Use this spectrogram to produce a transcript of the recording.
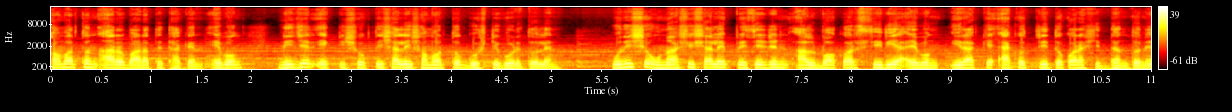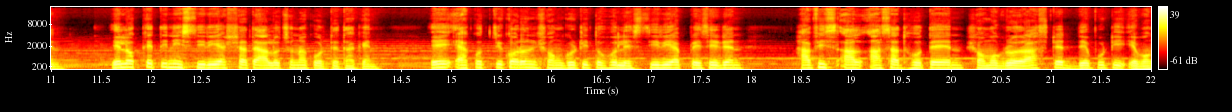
সমর্থন আরও বাড়াতে থাকেন এবং নিজের একটি শক্তিশালী সমর্থক গোষ্ঠী গড়ে তোলেন। উনিশশো উনআশি সালে প্রেসিডেন্ট আল বকর সিরিয়া এবং ইরাককে একত্রিত করার সিদ্ধান্ত নেন। এ লক্ষ্যে তিনি সিরিয়ার সাথে আলোচনা করতে থাকেন। এই একত্রীকরণ সংগঠিত হলে Syria president Hafez al Assad হতেন সমগ্র রাষ্ট্রের ডেপুটি এবং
